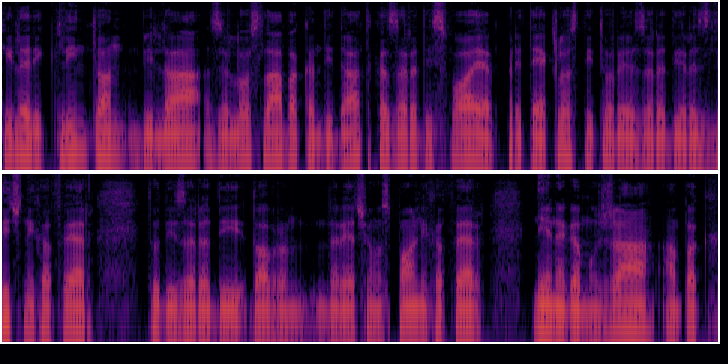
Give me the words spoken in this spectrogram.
Hillary Clinton bila zelo slaba kandidatka zaradi svoje preteklosti, torej zaradi različnih afer, tudi zaradi, dobro, da rečemo, spolnih afer njenega moža, ampak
